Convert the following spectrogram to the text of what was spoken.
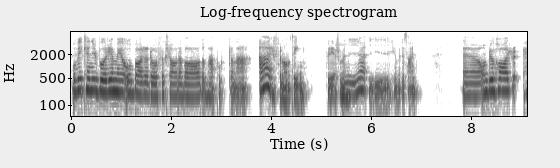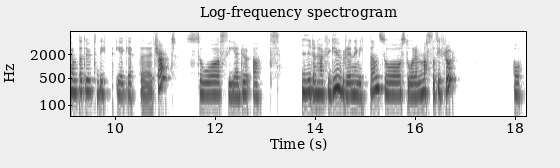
Och vi kan ju börja med att bara då förklara vad de här portarna är för någonting för er som är Mm. nya i human design. Eh, om du har hämtat ut ditt eget eh, chart så ser du att i den här figuren i mitten så står en massa siffror. Och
